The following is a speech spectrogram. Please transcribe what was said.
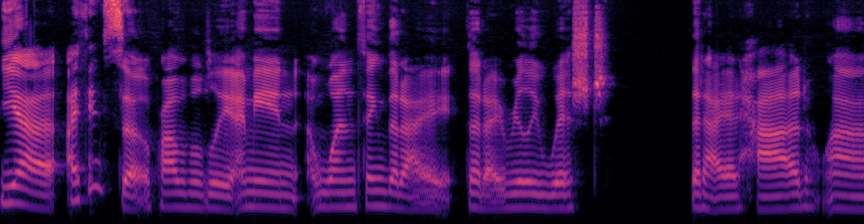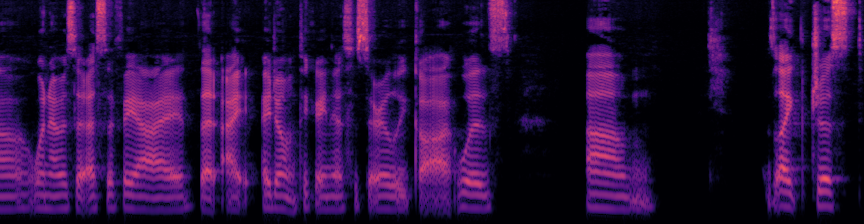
Yeah, I think so. Probably. I mean, one thing that I that I really wished that I had had uh, when I was at SFAI that I I don't think I necessarily got was um, like just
